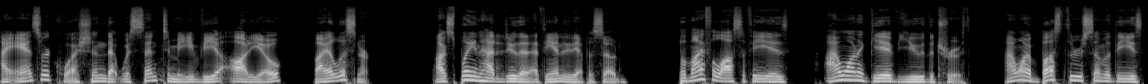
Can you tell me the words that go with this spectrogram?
I answer a question that was sent to me via audio by a listener. I'll explain how to do that at the end of the episode. But my philosophy is I want to give you the truth. I want to bust through some of these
